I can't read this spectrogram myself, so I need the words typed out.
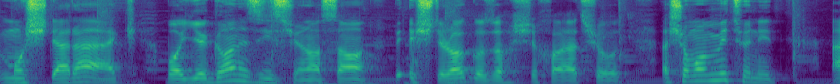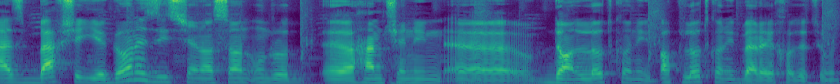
مشترک با یگان زیست شناسان به اشتراک گذاشته خواهد شد و شما می‌تونید از بخش یگان زیست شناسان اون رو همچنین دانلود کنید آپلود کنید برای خودتون.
